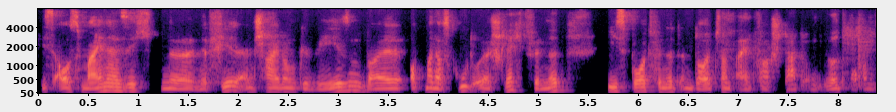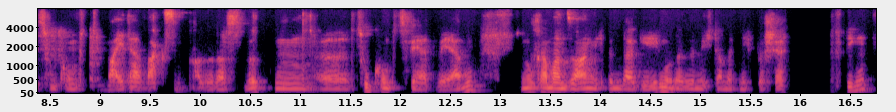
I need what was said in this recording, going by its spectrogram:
Ist aus meiner Sicht eine, eine Fehlentscheidung gewesen, weil ob man das gut oder schlecht findet, E-Sport findet in Deutschland einfach statt und wird auch in Zukunft weiter wachsen. Also das wird ein äh, Zukunftswert werden. Nun kann man sagen, ich bin dagegen oder will mich damit nicht beschäftigen.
